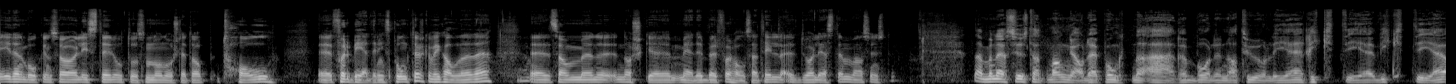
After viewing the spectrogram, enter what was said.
i denne boken så lister Ottosen og Nordstedt opp tolv forbedringspunkter, skal vi kalle det det, som norske medier bør forholde seg til. Du har lest dem, hva syns du? Nei, men jeg syns at mange av de punktene er både naturlige, riktige, viktige,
